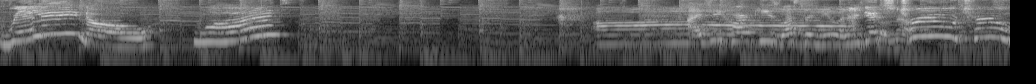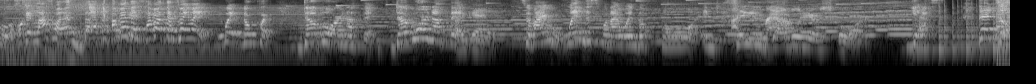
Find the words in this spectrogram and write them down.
Really? No. What? Uh, I see car keys less than you, and I it's still know. true, true. Okay, last one. How about this? How about this? Wait, wait, wait, no quick. Double or nothing. Double or nothing. Okay. So if I win this one, I win the whole entire So you round. double your score. Yes. Pencil.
